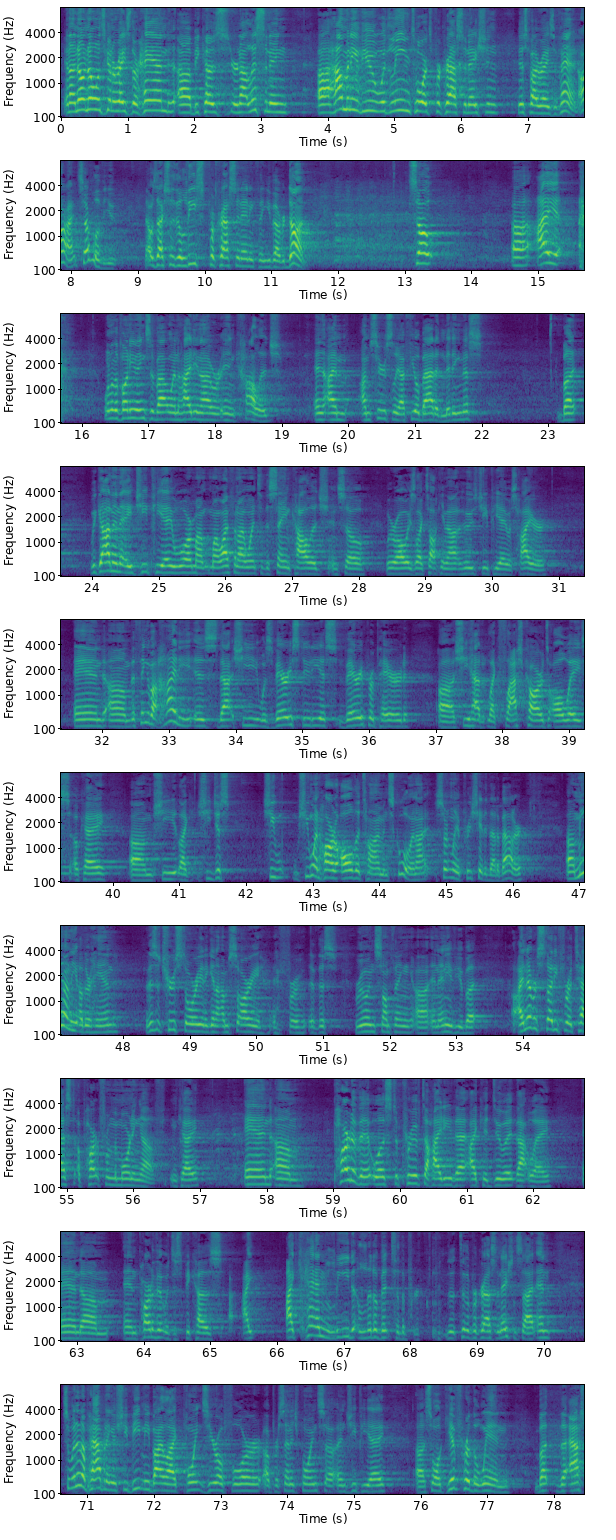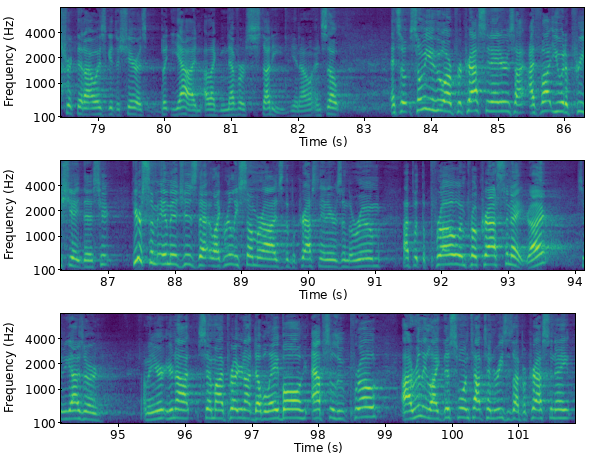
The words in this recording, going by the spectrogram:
And I know no one's going to raise their hand uh, because you're not listening. Uh, how many of you would lean towards procrastination just by raise of hand? All right, several of you. That was actually the least procrastinating thing you've ever done. So, uh, I, one of the funny things about when Heidi and I were in college, and I'm, I'm seriously, I feel bad admitting this, but we got in a GPA war. My, my wife and I went to the same college, and so we were always like talking about whose GPA was higher. And um, the thing about Heidi is that she was very studious, very prepared. Uh, she had like flashcards always. Okay, um, she like she just she she went hard all the time in school, and I certainly appreciated that about her. Uh, me, on the other hand, this is a true story, and again, I'm sorry for if this ruins something uh, in any of you, but I never studied for a test apart from the morning of. Okay. And um, part of it was to prove to Heidi that I could do it that way. And, um, and part of it was just because I, I can lead a little bit to the, to the procrastination side. And so what ended up happening is she beat me by like 0.04 uh, percentage points uh, in GPA. Uh, so I'll give her the win. But the asterisk that I always get to share is, but yeah, I, I like never studied, you know? And so, and so some of you who are procrastinators, I, I thought you would appreciate this. Here, Here's some images that like really summarize the procrastinators in the room. I put the pro and procrastinate, right? Of you guys are, I mean, you're, you're not semi pro, you're not double A ball, absolute pro. I really like this one, top 10 reasons I procrastinate.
